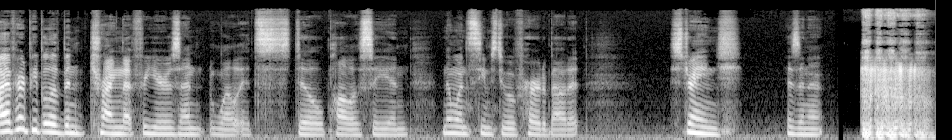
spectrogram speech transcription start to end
I've heard people have been trying that for years, and, well, it's still policy, and no one seems to have heard about it. Strange, isn't it?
